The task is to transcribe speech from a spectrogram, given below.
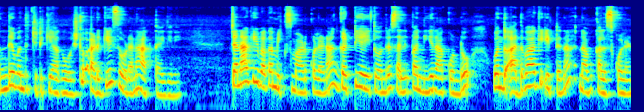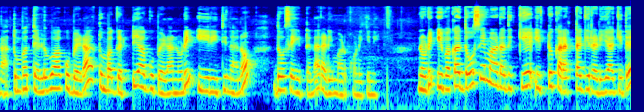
ಒಂದೇ ಒಂದು ಚಿಟಿಕೆ ಆಗುವಷ್ಟು ಅಡುಗೆ ಸೋಡಾನ ಹಾಕ್ತಾ ಇದ್ದೀನಿ. ಚೆನ್ನಾಗಿ ಇವಾಗ ಮಿಕ್ಸ್ ಮಾಡ್ಕೊಳ್ಳೋಣ. ಗಟ್ಟಿ ಆಯಿತು ಅಂದರೆ ಸ್ವಲ್ಪ ನೀರು ಹಾಕ್ಕೊಂಡು ಒಂದು ಹದವಾಗಿ ಹಿಟ್ಟನ್ನು ನಾವು ಕಲಿಸ್ಕೊಳ್ಳೋಣ. ತುಂಬ ತೆಳುವಾಗೂ ಬೇಡ, ತುಂಬ ಗಟ್ಟಿಯಾಗೂ ಬೇಡ. ನೋಡಿ, ಈ ರೀತಿ ನಾನು ದೋಸೆ ಹಿಟ್ಟನ್ನು ರೆಡಿ ಮಾಡ್ಕೊಂಡಿದ್ದೀನಿ. ನೋಡಿ, ಇವಾಗ ದೋಸೆ ಮಾಡೋದಕ್ಕೆ ಹಿಟ್ಟು ಕರೆಕ್ಟಾಗಿ ರೆಡಿಯಾಗಿದೆ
